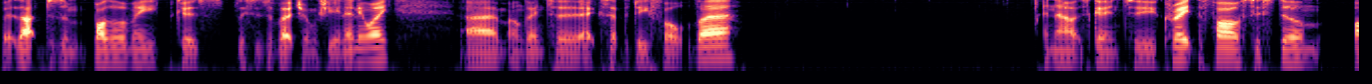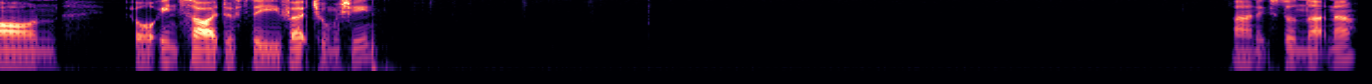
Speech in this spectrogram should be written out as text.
but that doesn't bother me because this is a virtual machine anyway. Um, I'm going to accept the default there and now it's going to create the file system on or inside of the virtual machine. And it's done that now.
